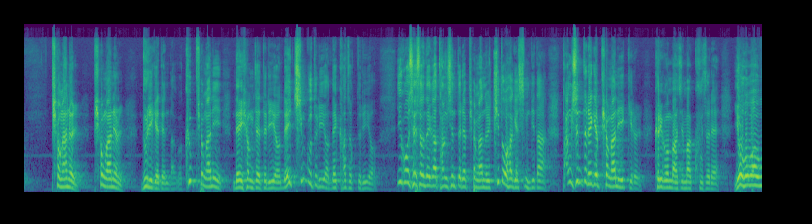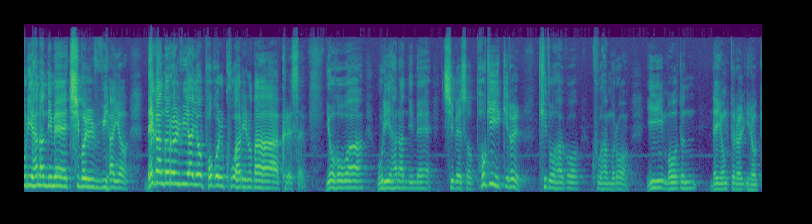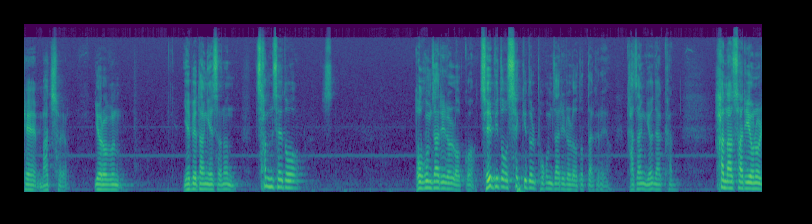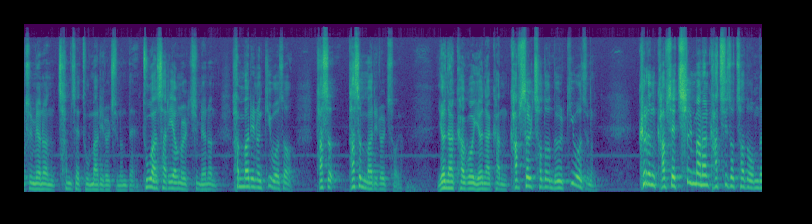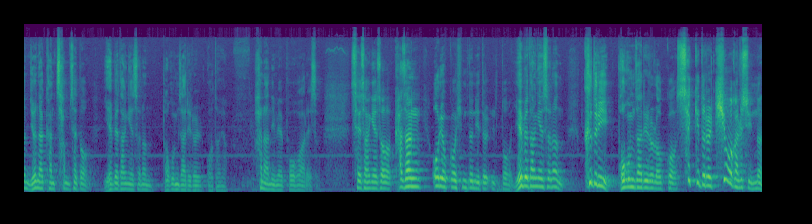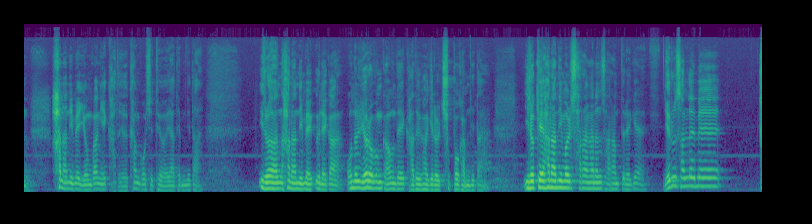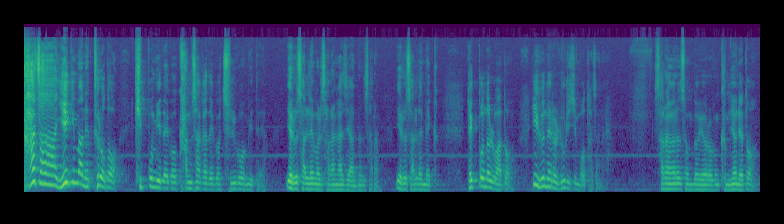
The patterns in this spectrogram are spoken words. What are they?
평안을 평안을 누리게 된다고. 그 평안이 내 형제들이요, 내 친구들이요, 내 가족들이요. 이곳에서 내가 당신들의 평안을 기도하겠습니다. 당신들에게 평안이 있기를. 그리고 마지막 구절에 여호와 우리 하나님의 집을 위하여 내가 너를 위하여 복을 구하리로다 그랬어요. 여호와 우리 하나님의 집에서 복이 있기를 기도하고 구함으로 이 모든 내용들을 이렇게 맞춰요. 여러분 예배당에서는 참새도 보금자리를 얻고 제비도 새끼들 보금자리를 얻었다 그래요. 가장 연약한 하나사리온을 주면은 참새 두 마리를 주는데 두 아사리온을 주면은 한 마리는 끼워서 다섯 다섯 마리를 줘요. 연약하고 연약한 값을 쳐도 늘 끼워주는 그런 값에 칠 만한 가치조차도 없는 연약한 참새도 예배당에서는 보금자리를 얻어요. 하나님의 보호 아래서 세상에서 가장 어렵고 힘든 이들도 예배당에서는 그들이 보금자리를 얻고 새끼들을 키워갈 수 있는 하나님의 영광이 가득한 곳이 되어야 됩니다. 이러한 하나님의 은혜가 오늘 여러분 가운데 가득하기를 축복합니다. 이렇게 하나님을 사랑하는 사람들에게 예루살렘에 가자 얘기만 해 들어도 기쁨이 되고 감사가 되고 즐거움이 돼요. 예루살렘을 사랑하지 않는 사람, 예루살렘에 백 번을 와도 이 은혜를 누리지 못하잖아요. 사랑하는 성도 여러분, 금년에도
